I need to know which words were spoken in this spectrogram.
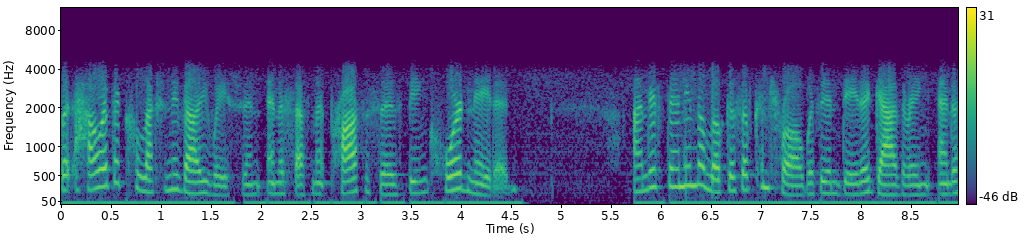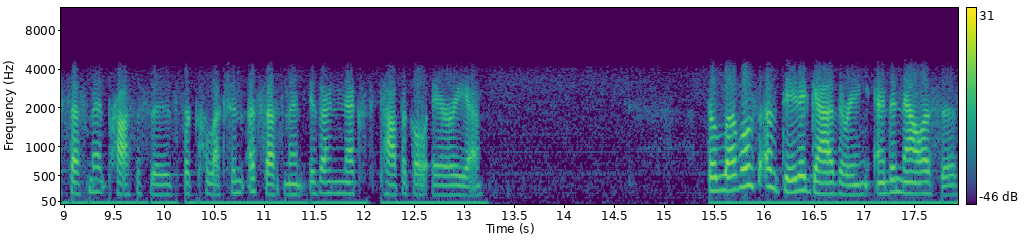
But how are the collection evaluation and assessment processes being coordinated? Understanding the locus of control within data gathering and assessment processes for collection assessment is our next topical area. The levels of data gathering and analysis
